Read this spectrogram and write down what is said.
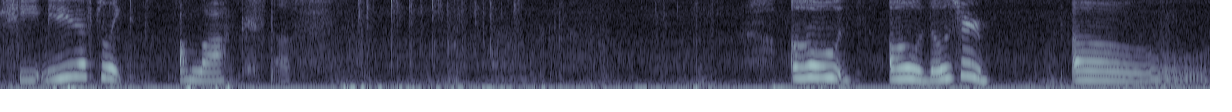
sheet. Maybe you have to like unlock stuff. Oh, oh, those are, oh.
